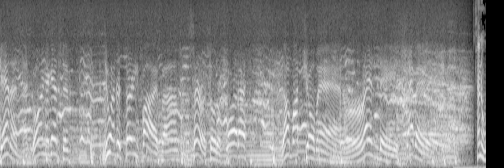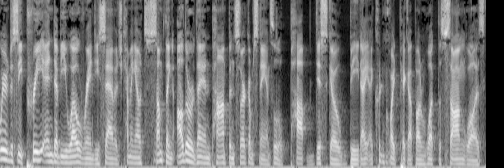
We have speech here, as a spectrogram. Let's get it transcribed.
Shannon, and going against him, 235 pounds, Sarasota, Florida, the Macho Man, Randy. Kind of weird to see pre NWO Randy Savage coming out to something other than pomp and circumstance, a little pop disco beat. I, I, couldn't quite pick up on what the song was.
